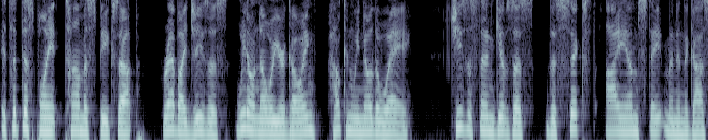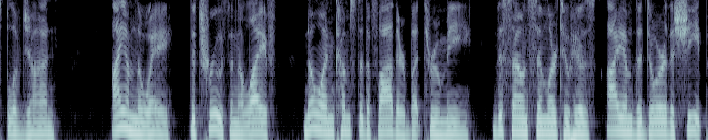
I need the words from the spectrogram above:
It's at this point Thomas speaks up Rabbi Jesus, we don't know where you're going. How can we know the way? Jesus then gives us the sixth I am statement in the Gospel of John I am the way, the truth, and the life. No one comes to the Father but through me. This sounds similar to his I am the door of the sheep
